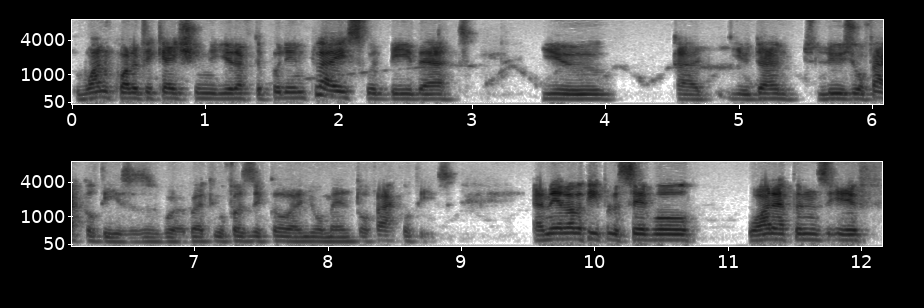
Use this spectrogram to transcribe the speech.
one qualification you'd have to put in place would be that you uh, you don't lose your faculties, as it were, both your physical and your mental faculties. And then other people have said, well, what happens if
